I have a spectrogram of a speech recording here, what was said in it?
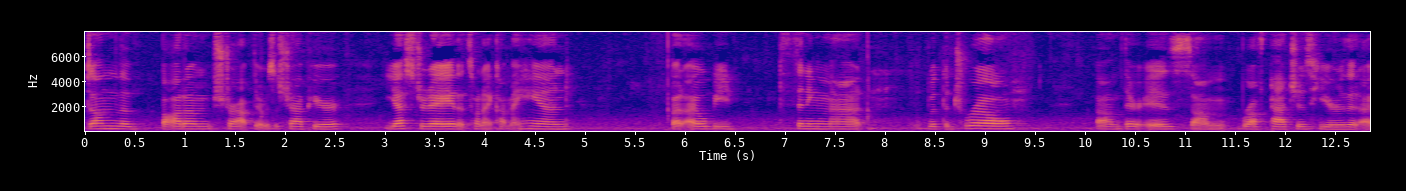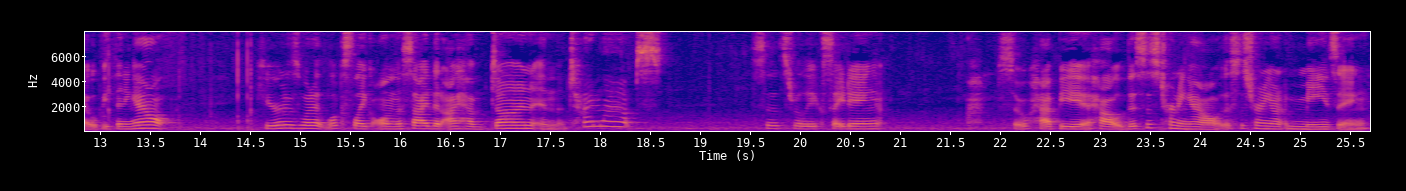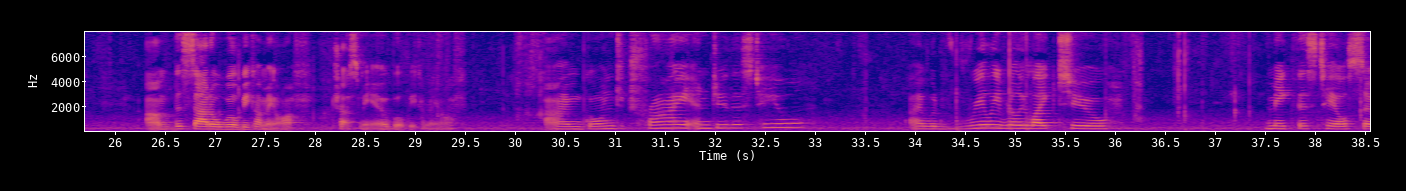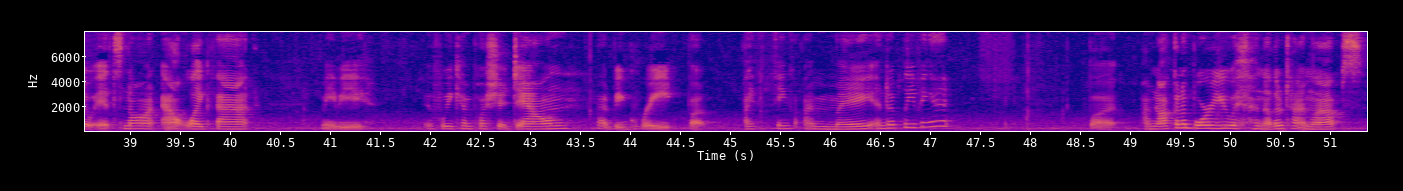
done the bottom strap, there was a strap here, yesterday. That's when I cut my hand. But I will be thinning that with the drill. Um, there is some rough patches here that I will be thinning out. Here is what it looks like on the side that I have done in the time lapse. So it's really exciting so happy how this is turning out. This is turning out amazing. Um, the saddle will be coming off. Trust me, it will be coming off. I'm going to try and do this tail. I would really, really like to make this tail so it's not out like that. Maybe if we can push it down, that'd be great, but I think I may end up leaving it. But I'm not gonna bore you with another time lapse.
